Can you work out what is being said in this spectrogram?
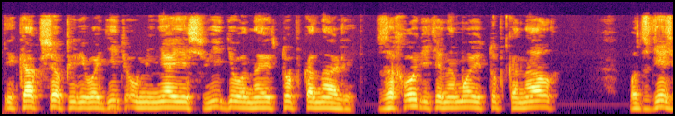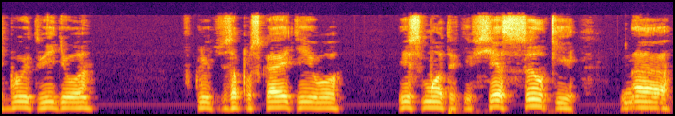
и как все переводить, у меня есть видео на YouTube канале. Заходите на мой YouTube канал, вот здесь будет видео, включ, запускаете его и смотрите. Все ссылки на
